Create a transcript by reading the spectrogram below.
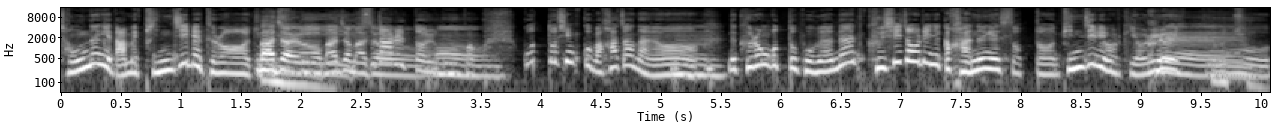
정릉에 남의 빈집에 들어가지고 맞아요. 이 맞아, 맞아. 수다를 떨고 어. 막 꽃도 심고 막 하잖아요. 음. 근데 그런 것도 보면은 그 시절이니까 가능했었던 빈집이 막 이렇게 열려 그래. 있고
